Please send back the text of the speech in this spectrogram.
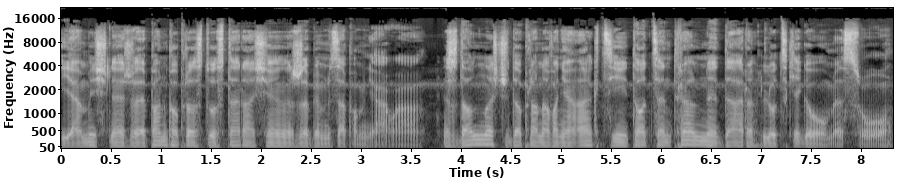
ja myślę, że pan po prostu stara się, żebym zapomniała. Zdolność do planowania akcji to centralny dar ludzkiego umysłu.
